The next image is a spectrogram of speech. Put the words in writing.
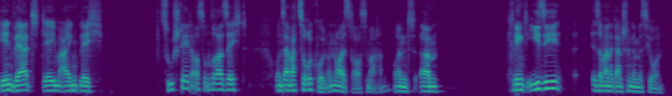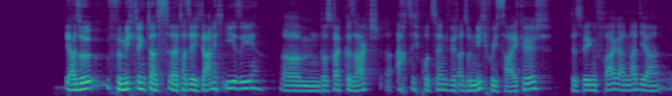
den Wert, der ihm eigentlich zusteht aus unserer Sicht, uns einfach zurückholen und Neues draus machen. Und ähm, klingt easy, ist aber eine ganz schöne Mission. Ja, also für mich klingt das äh, tatsächlich gar nicht easy. Ähm, du hast gerade gesagt, 80 Prozent wird also nicht recycelt. Deswegen Frage an Nadja.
